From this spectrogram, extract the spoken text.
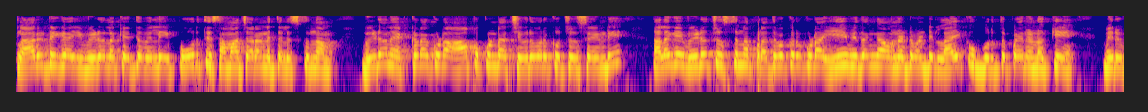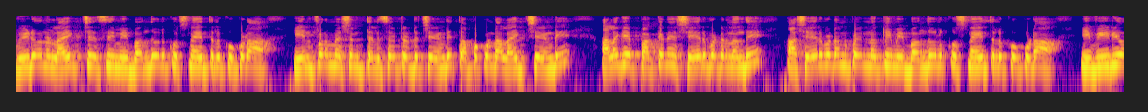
క్లారిటీగా ఈ వీడియోలోకి అయితే వెళ్ళి పూర్తి సమాచారాన్ని తెలుసుకుందాం. వీడియోను ఎక్కడ కూడా ఆపకుండా చివరి వరకు చూసేయండి. అలాగే వీడియో చూస్తున్న ప్రతి ఒక్కరు కూడా ఈ విధంగా ఉన్నటువంటి లైక్ గుర్తుపైన నొక్కి మీరు వీడియోను లైక్ చేసి మీ బంధువులకు స్నేహితులకు కూడా ఈ ఇన్ఫర్మేషన్ తెలిసేటట్టు చేయండి. తప్పకుండా లైక్ చేయండి. అలాగే పక్కనే షేర్ బటన్ ఉంది. ఆ షేర్ బటన్ పైన నొక్కి మీ బంధువులకు స్నేహితులకు కూడా ఈ వీడియో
